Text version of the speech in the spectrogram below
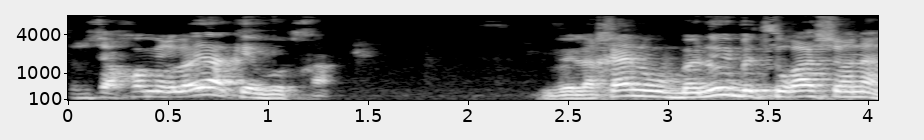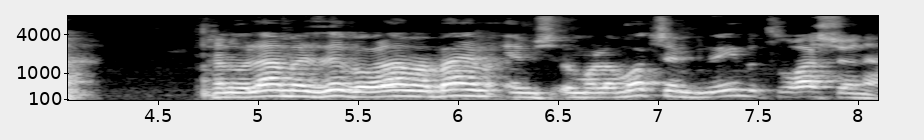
צריך שהחומר לא יעכב אותך. ולכן הוא בנוי בצורה שונה. לכן עולם הזה ועולם הבא הם, הם, הם עולמות שהם בנויים בצורה שונה.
